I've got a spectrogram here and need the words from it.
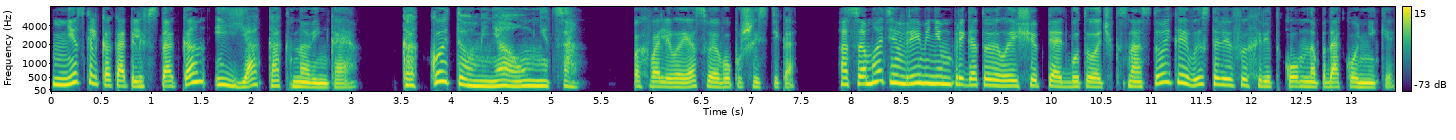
Несколько капель в стакан, и я как новенькая. «Какой ты у меня умница!» — похвалила я своего пушистика. А сама тем временем приготовила еще пять бутылочек с настойкой, выставив их редком на подоконнике.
